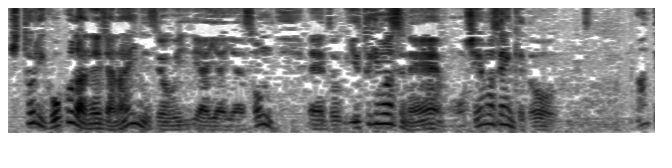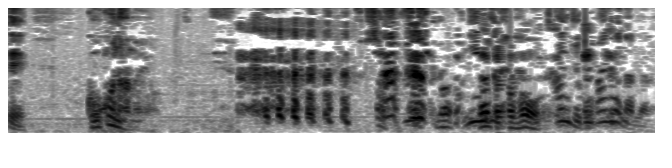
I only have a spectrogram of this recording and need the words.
一人5個だね、じゃないんですよ。いやいやいや、そん、えっ、と、言っときますね。もう教えませんけど、なんで5個なのよ。そしたら、なんかも35回ぐらいになるじゃない。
